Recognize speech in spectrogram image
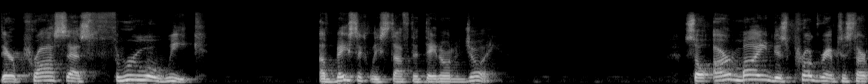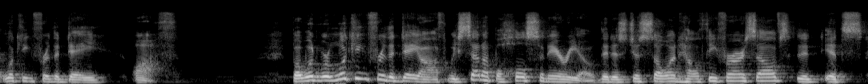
their process through a week of basically stuff that they don't enjoy. So our mind is programmed to start looking for the day off. But when we're looking for the day off, we set up a whole scenario that is just so unhealthy for ourselves. It, it's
